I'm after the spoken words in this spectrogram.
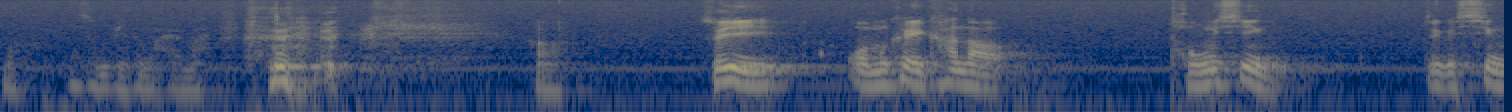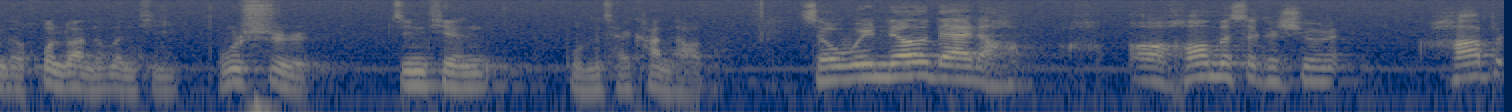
哦你怎么比他们还慢？好，所以我们可以看到，同性这个性的混乱的问题，不是今天我们才看到的。 So we know that ho- ho- homosexual, hob-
